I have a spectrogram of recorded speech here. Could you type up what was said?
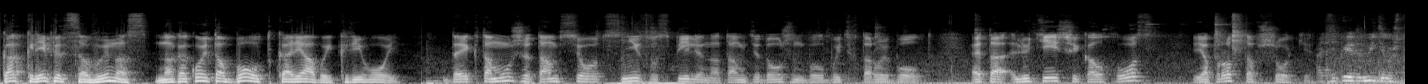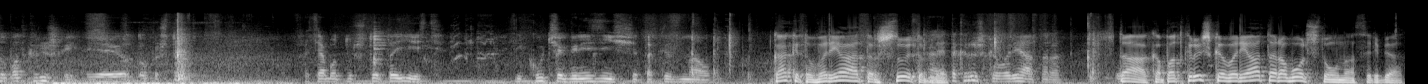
Как крепится вынос на какой-то болт корявый, кривой. Да и к тому же там все вот снизу спилено, там где должен был быть второй болт. Это лютейший колхоз, я просто в шоке. А теперь увидим, что под крышкой. Я ее только что. Хотя бы тут что-то есть. И куча грязища, так и знал. Как это? Вариатор, что это, А, блядь? это крышка вариатора. Так, а под крышкой вариатора вот что у нас, ребят.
